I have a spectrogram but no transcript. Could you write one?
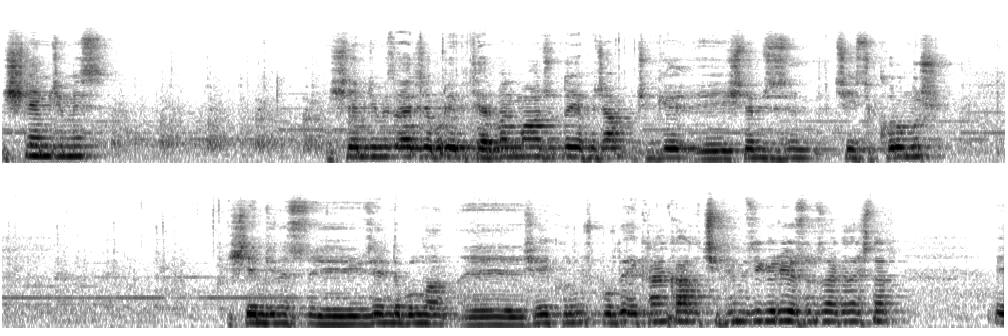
İşlemcimiz. İşlemcimiz ayrıca buraya bir termal macun da yapacağım. Çünkü e, işlemcimizin şeysi kurumuş. İşlemcinin e, üzerinde bulunan e, şey kurmuş. Burada ekran kartı çipimizi görüyorsunuz arkadaşlar. E,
